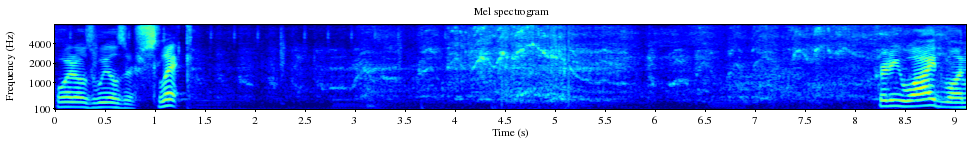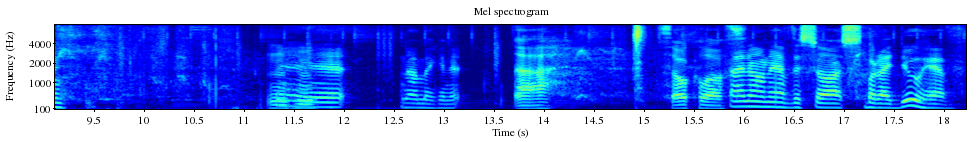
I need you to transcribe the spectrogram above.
Boy, those wheels are slick. Pretty wide one. Mm-hmm. Eh, not making it. Ah, so close. I don't have the sauce, but I do have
